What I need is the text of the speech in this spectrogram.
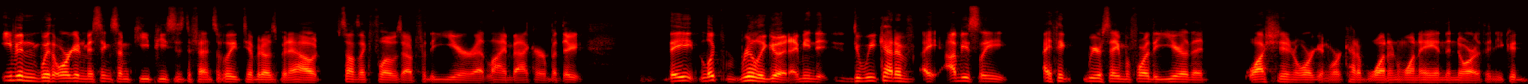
Even with Oregon missing some key pieces defensively, Thibodeaux's been out. Sounds like Flowe's out for the year at linebacker, but they they looked really good. I mean, do we kind of I, obviously? I think we were saying before the year that Washington and Oregon were kind of one and one A in the North, and you could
